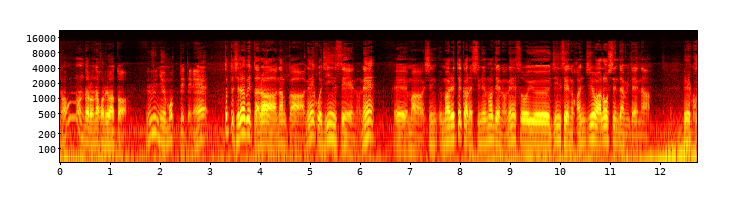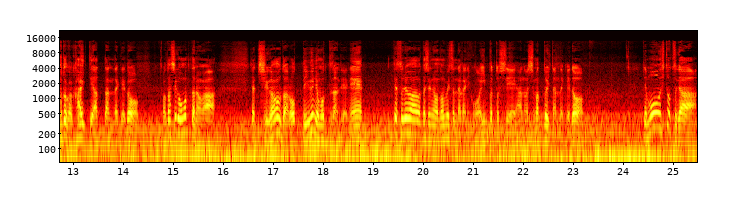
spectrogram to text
何なんだろうな、これは、というふうに思っててね。ちょっと調べたら、なんかね、こう人生のね、えーまあ、生まれてから死ぬまでのね、そういう人生の感じを表してんだみたいな、えーことが書いてあったんだけど、私が思ったのが、じゃ違うだろっていうふうに思ってたんだよね。で、それは私の脳みその中にこうインプットして、あの、しまっといたんだけど、で、もう一つが、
